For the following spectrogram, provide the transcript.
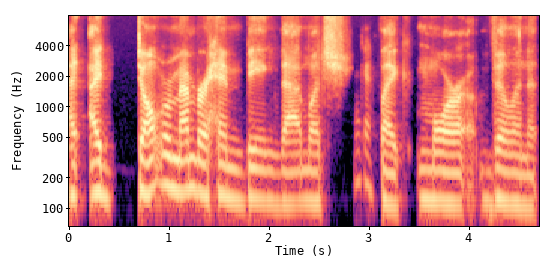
I I don't remember him being that much Okay. like more villain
